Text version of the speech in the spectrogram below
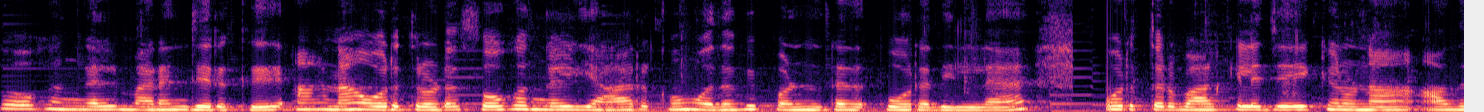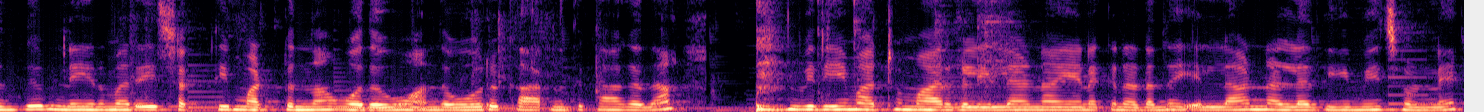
சோகங்கள் மறைஞ்சிருக்கு. ஆனால் ஒருத்தரோட சோகங்கள் யாருக்கும் உதவி பண்ணுறது போகிறதில்ல ஒருத்தர் வாழ்க்கையில் ஜெயிக்கணும்னா அதுக்கு நேர்மறை சக்தி மட்டும்தான் உதவும். அந்த ஒரு காரணத்துக்காக தான் விதியை மாற்றும் இல்லை நான் எனக்கு நடந்த எல்லா நல்லதையுமே சொன்னேன்.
